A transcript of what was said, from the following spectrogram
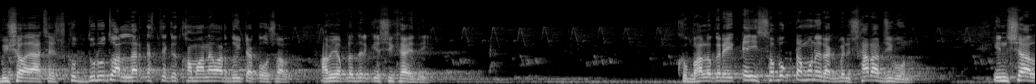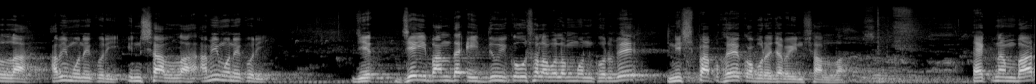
বিষয় আছে। খুব দ্রুত আল্লাহর কাছ থেকে ক্ষমা নেওয়ার দুইটা কৌশল আমি আপনাদেরকে শিখাই দিই। খুব ভালো করে এই সবকটা মনে রাখবেন সারা জীবন। ইনশাআল্লাহ, আমি মনে করি, ইনশাআল্লাহ, আমি মনে করি যে যেই বান্দা এই দুই কৌশল অবলম্বন করবে, নিষ্পাপ হয়ে কবরে যাবে ইনশাআল্লাহ। এক নাম্বার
